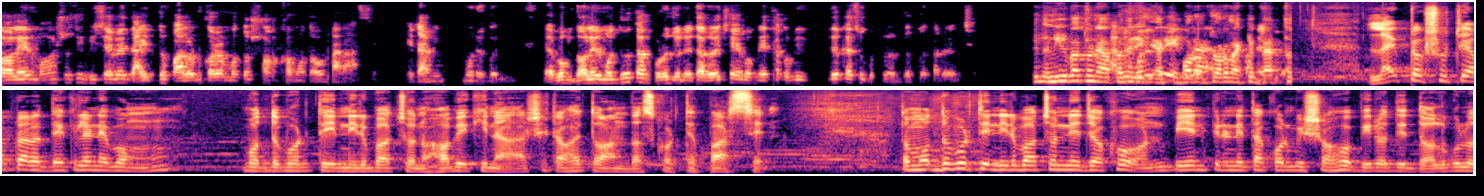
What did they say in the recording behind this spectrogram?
দলের মহাসচিব হিসেবে দায়িত্ব পালন করার মতো সক্ষমতা ওনার আছে এটা আমি মনে করি। এবং দলের মধ্যেও তার প্রয়োজনীয়তা রয়েছে এবং নেতাকর্মীদের কাছে গ্রহণযোগ্যতা রয়েছে। কিন্তু নির্বাচনে আপনাদের আমি এক করি বড় চরম একটা ব্যর্থ লাইভ টক শোটি আপনারা দেখলেন এবং মধ্যবর্তী নির্বাচন হবে কিনা সেটা হয়তো আন্দাজ করতে পারছেন। তো মধ্যবর্তী নির্বাচন নিয়ে যখন বিএনপির নেতাকর্মী সহ বিরোধী দলগুলো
